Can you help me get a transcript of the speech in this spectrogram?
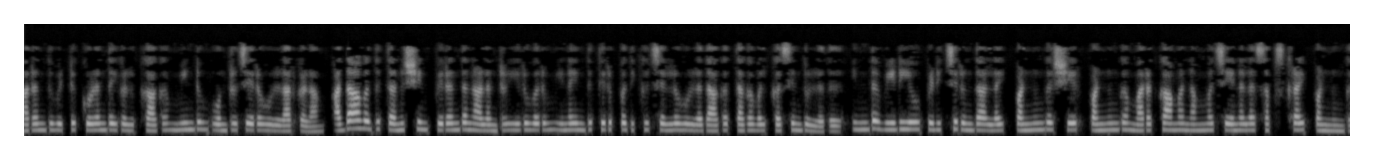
மறந்துவிட்டு குழந்தைகளுக்காக மீண்டும் ஒன்று சேர உள்ளார்களாம். அதாவது தனுஷின் பிறந்த நாளன்று இருவரும் இணைந்து திருப்பதிக்கு செல்ல உள்ளதாக தகவல் கசிந்துள்ளது. இந்த வீடியோ பிடிச்சிருந்தா லைக் பண்ணுங்க ஷேர் பண்ணுங்க மறக்காம நம்ம சேனலை சப்ஸ்கிரைப் பண்ணுங்க.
